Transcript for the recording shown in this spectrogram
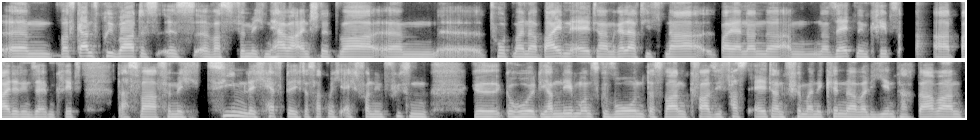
Ähm, was ganz Privates ist, äh, was für mich ein herber Einschnitt war, ähm, äh, Tod meiner beiden Eltern, relativ nah beieinander, an einer seltenen Krebsart, beide denselben Krebs. Das war für mich ziemlich heftig. Das hat mich echt von den Füßen ge geholt. Die haben neben uns gewohnt. Das waren quasi fast Eltern für meine Kinder, weil die jeden Tag da waren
